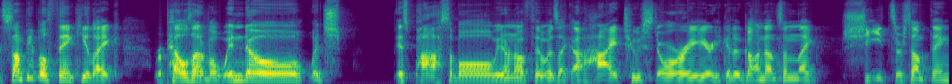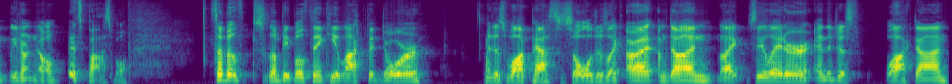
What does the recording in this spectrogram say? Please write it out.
some people think he like repels out of a window, which is possible. We don't know if it was like a high two story or he could have gone down some like sheets or something. We don't know. It's possible. Some, some people think he locked the door and just walked past the soldiers, like, all right, I'm done. Like, see you later. And then just walked on.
